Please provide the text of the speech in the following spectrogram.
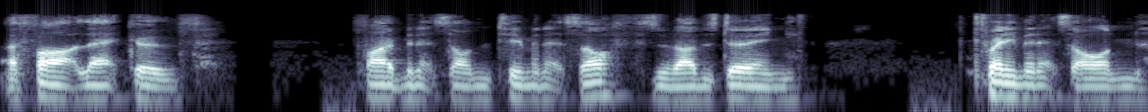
a fartlek of five minutes on, two minutes off, so I was doing twenty minutes on,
